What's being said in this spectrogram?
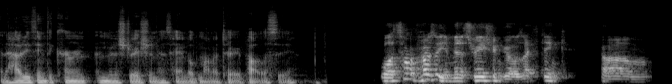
and how do you think the current administration has handled monetary policy? Well, as far as the administration goes, I think um,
